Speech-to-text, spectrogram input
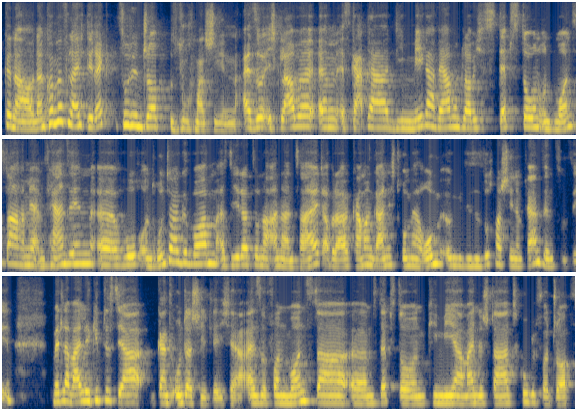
Genau, dann kommen wir vielleicht direkt zu den Jobsuchmaschinen. Also ich glaube, ähm, es gab ja die Mega-Werbung, glaube ich, Stepstone und Monster haben ja im Fernsehen äh, hoch und runter geworben, also jeder zu einer anderen Zeit, aber da kann man gar nicht drum herum, irgendwie diese Such Suchmaschinen im Fernsehen zu sehen. Mittlerweile gibt es ja ganz unterschiedliche, also von Monster, ähm, Stepstone, Chimea, Meine Stadt, Google for Jobs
